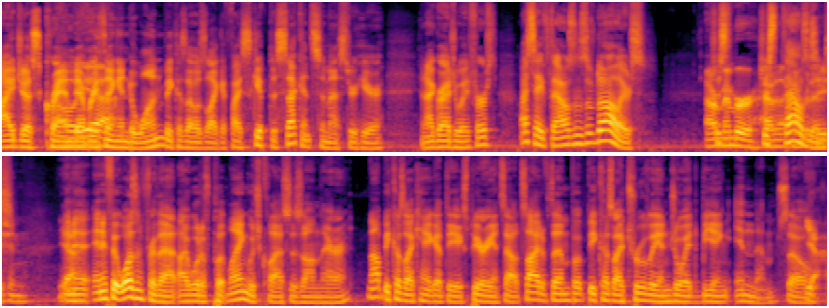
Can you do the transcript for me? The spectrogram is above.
I just crammed Oh, yeah. everything into one because I was like, if I skip the second semester here and I graduate first, I save thousands of dollars. I Just- remember just thousands. conversation. Yeah. And, it, and if it wasn't for that, I would have put language classes on there. Not because I can't get the experience outside of them, but because I truly enjoyed being in them. So Yeah.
